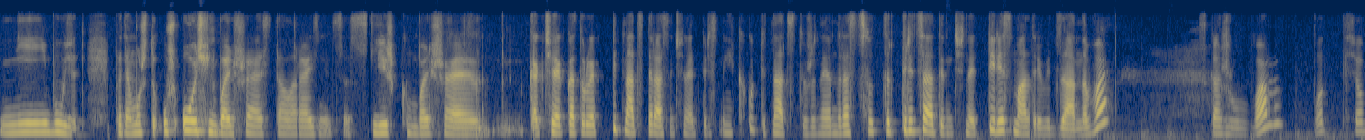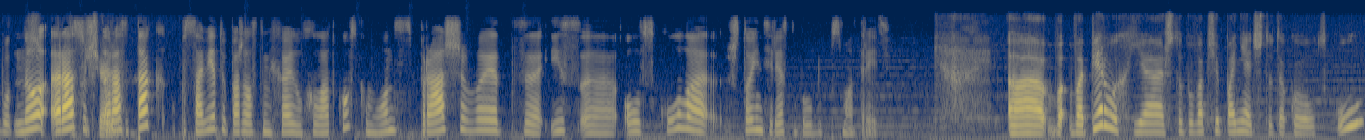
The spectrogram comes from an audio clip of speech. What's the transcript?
не, не будет. Потому что уж очень большая стала разница, слишком большая. Как человек, который 15 раз начинает... Перес... не, Какой 15 уже, наверное, раз 30 начинает пересматривать заново, скажу вам, вот все вот... Но раз уж раз так, посоветуй, пожалуйста, Михаилу Холодковскому. Он спрашивает э, из олдскула, что интересно было бы посмотреть. А, во- Во-первых, я, чтобы вообще понять, что такое school,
